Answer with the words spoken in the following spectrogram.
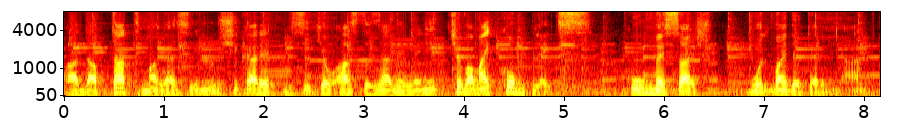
adaptat magazinul și care, zic eu, astăzi a devenit ceva mai complex, cu un mesaj mult mai determinat,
